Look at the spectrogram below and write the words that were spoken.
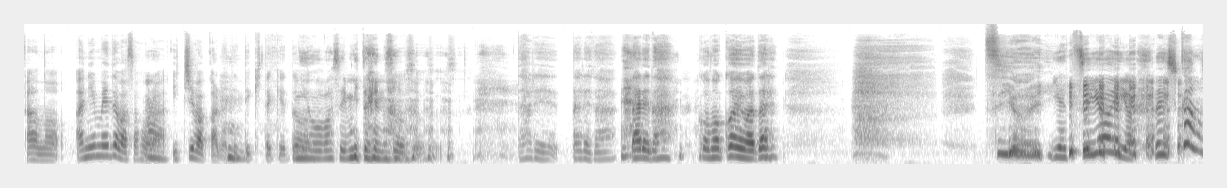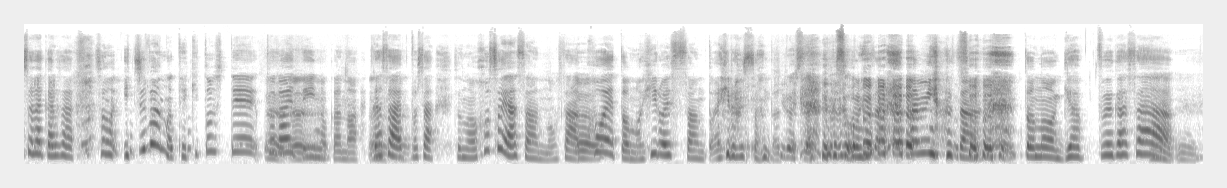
あのアニメではさほら、うん。1話から出てきたけど、匂わせみたいな。そうそうそう誰誰だ？誰だ？この声は誰？はあ強い。いや強いよ。でしかもさだからさその一番の敵として捉えていいのかな、うんうんがさやっぱさその細谷さんのさ、うん。声とのひろしさんとあひろしさんだって ごめんなさい。神谷さんとのギャップがさ、うんうん。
